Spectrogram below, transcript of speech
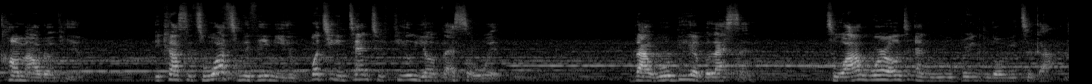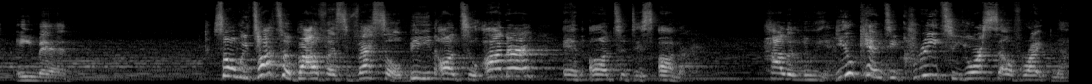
come out of you because it's what's within you what you intend to fill your vessel with that will be a blessing to our world and we will bring glory to God. Amen. So we talked about this vessel being unto honor and unto dishonor. Hallelujah. You can decree to yourself right now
